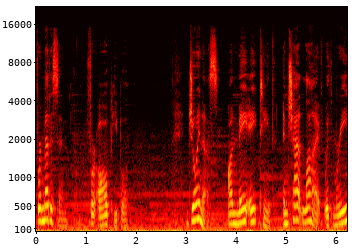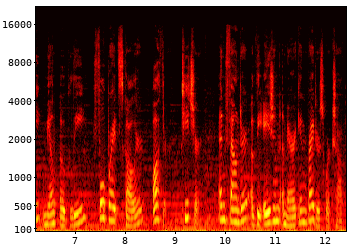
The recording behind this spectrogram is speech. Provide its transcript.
for medicine, for all people. Join us on May 18th and chat live with Marie Myung Ok Lee, Fulbright scholar, author, teacher, and founder of the Asian American Writers Workshop.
